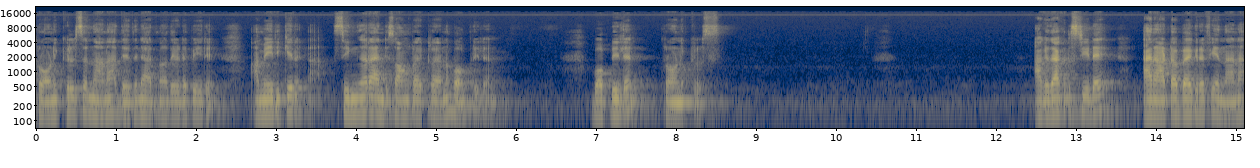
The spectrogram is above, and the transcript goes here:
Chronicles എന്നാണ് അദ്ദേഹത്തിന്റെ ആത്മകഥയുടെ പേര്. അമേരിക്കൻ സിംഗർ ആൻഡ് സോങ് റൈറ്ററാണ് Bob Dylan. Bob Dylan Chronicles. Agatha ക്രിസ്റ്റിയുടെ ആൻ ഓട്ടോബയോഗ്രഫി എന്നാണ്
